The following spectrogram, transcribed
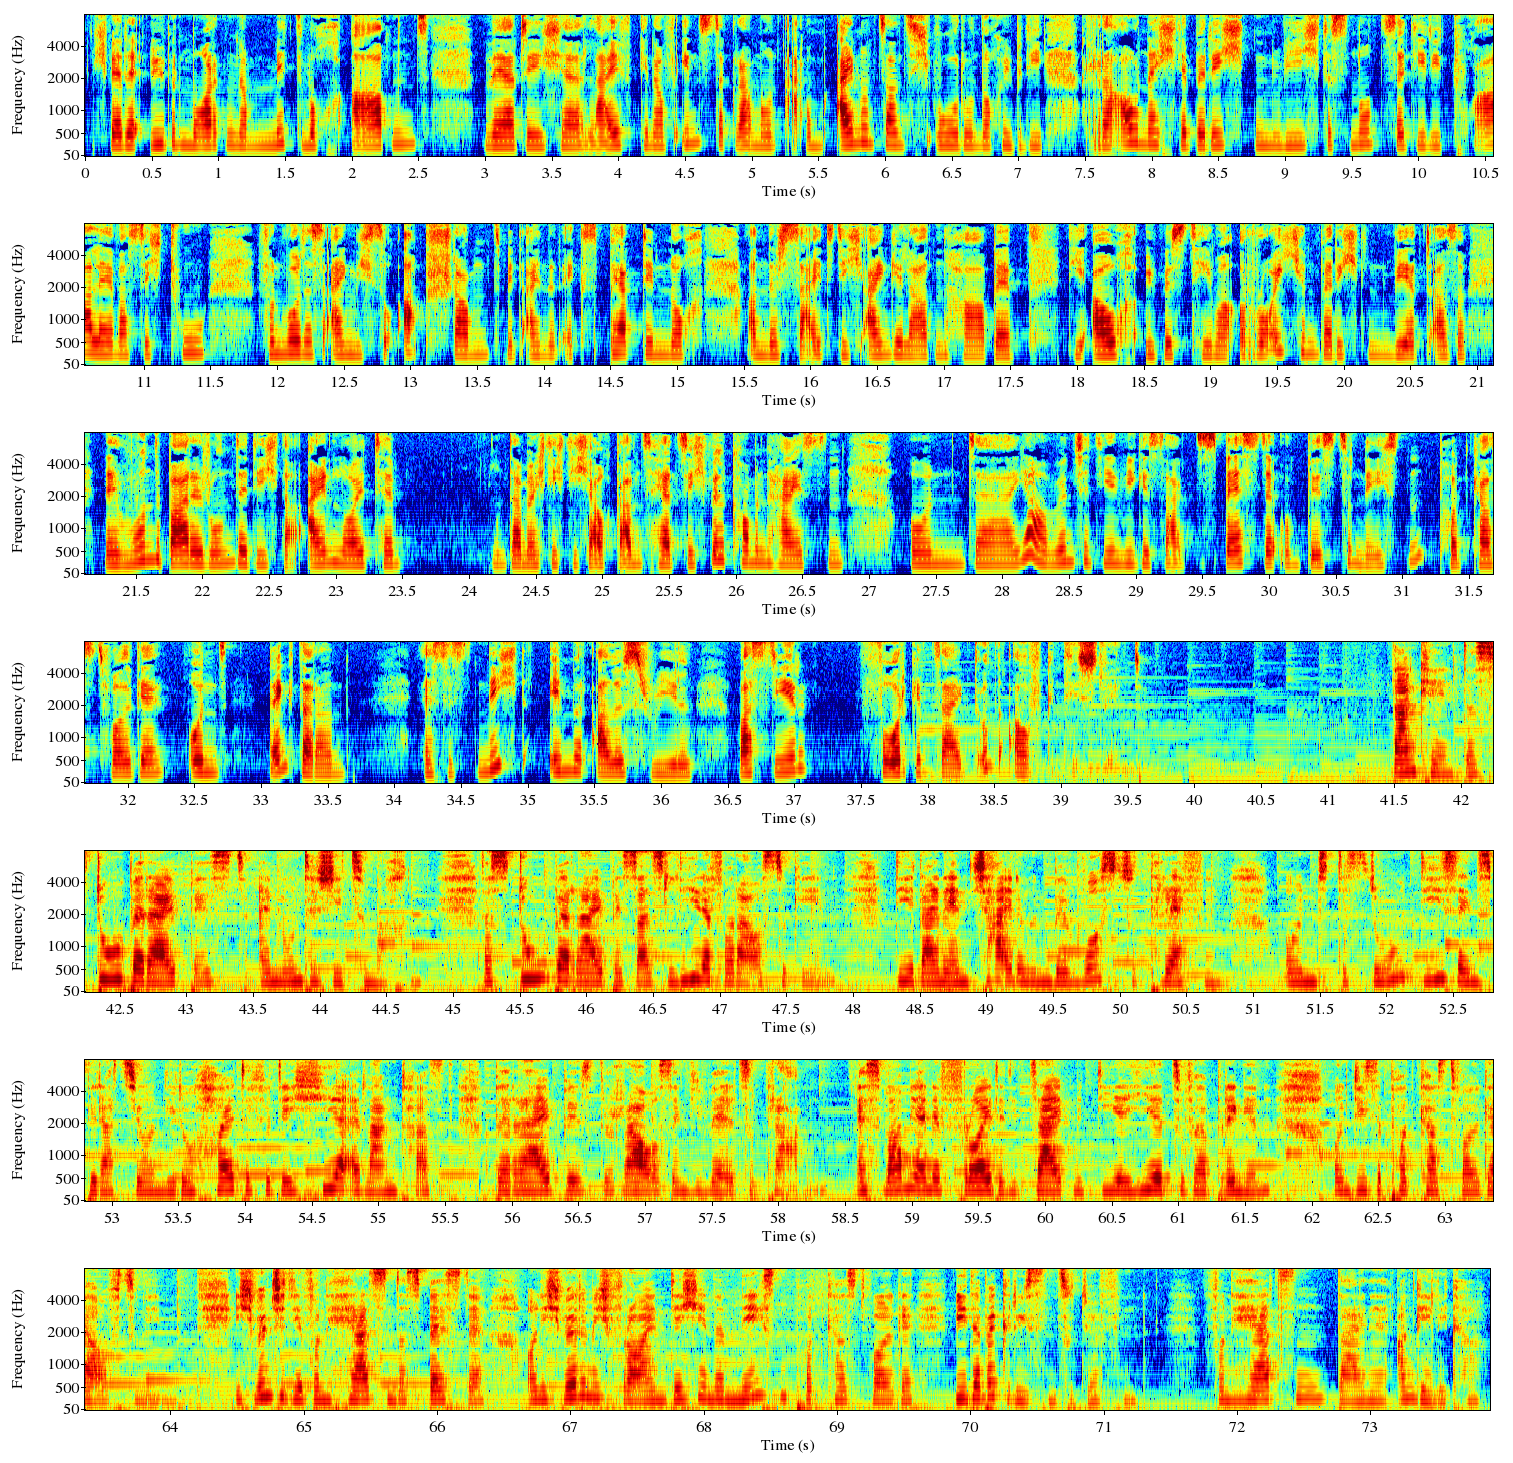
Ich werde übermorgen am Mittwochabend werde ich äh, live gehen auf Instagram und um 21 Uhr und noch über die Rauhnächte berichten, wie ich das nutze, die Rituale, was ich tue, von wo das eigentlich so abstammt, mit einer Expertin noch an der Seite, die ich eingeladen habe, die auch über das Thema Räuchern berichten wird. Also eine wunderbare Runde, die ich da einläute. Und da möchte ich dich auch ganz herzlich willkommen heißen und äh, ja, wünsche dir, wie gesagt, das Beste und bis zur nächsten Podcast-Folge. Und denk daran, es ist nicht immer alles real, was dir vorgezeigt und aufgetischt wird. Danke, dass du bereit bist, einen Unterschied zu machen, dass du bereit bist, als Leader vorauszugehen, dir deine Entscheidungen bewusst zu treffen und dass du diese Inspiration, die du heute für dich hier erlangt hast, bereit bist, raus in die Welt zu tragen. Es war mir eine Freude, die Zeit mit dir hier zu verbringen und diese Podcast-Folge aufzunehmen. Ich wünsche dir von Herzen das Beste und ich würde mich freuen, dich in der nächsten Podcast-Folge wieder begrüßen zu dürfen. Von Herzen, deine Angelika.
